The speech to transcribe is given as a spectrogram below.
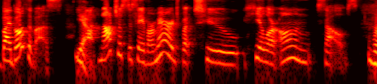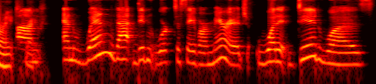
by both of us Yeah. uh, not just to save our marriage but to heal our own selves Right. um, right. and when that didn't work to save our marriage what it did was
